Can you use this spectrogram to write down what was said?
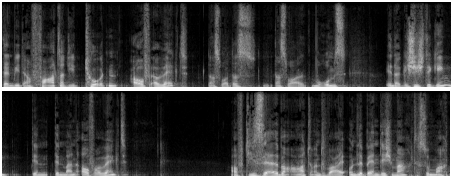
Denn wie der Vater die Toten auferweckt, das war das, das war, worum es in der Geschichte ging, den, den Mann auferweckt, auf dieselbe Art und Weise und lebendig macht, so macht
